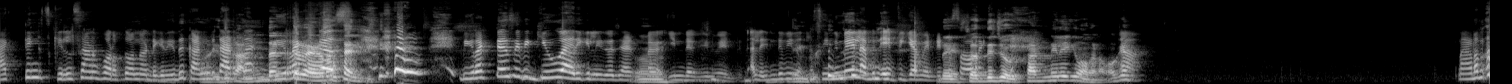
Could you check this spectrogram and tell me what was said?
ആക്ടിങ് സ്കിൽസ് ആണ് പുറത്തു വന്നോണ്ടിരിക്കുന്നത്. ഇത് കണ്ടിട്ട് അടുത്ത എനിക്ക്. ഡയറക്ടേഴ്സിന് ക്യൂ ആയിരിക്കില്ല ഇത് ചേട്ടന്റെ ഇന്റർവ്യൂവിന് വേണ്ടി. അല്ല ഇന്റർവ്യൂ അല്ല സിനിമയിൽ അഭിനയിപ്പിക്കാൻ വേണ്ടി ശ്രദ്ധിച്ചു കണ്ണിലേക്ക് നോക്കണം ഓക്കെ ആ. നടന്ന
